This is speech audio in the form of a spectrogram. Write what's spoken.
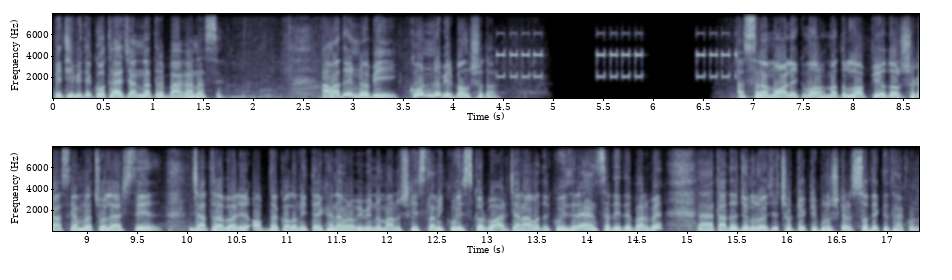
পৃথিবীতে কোথায় জান্নাতের বাগান আছে? আমাদের নবী কোন নবীর বংশধর? আসসালামু আলাইকুম রহমতুল্লাহ প্রিয় দর্শক আজকে আমরা চলে আসছি যাত্রাবাড়ির অবদা কলোনিতে। এখানে আমরা বিভিন্ন মানুষকে ইসলামিক কুইজ করব আর যারা আমাদের কুইজের অ্যান্সার দিতে পারবে তাদের জন্য রয়েছে ছোট্ট একটি পুরস্কার। সো দেখতে থাকুন।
